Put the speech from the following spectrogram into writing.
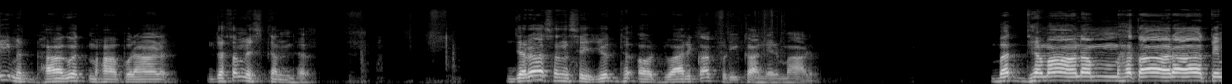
श्रीमद्भागवत महापुराण दसम स्कंध। जरासन से युद्ध और द्वारिकापुरी का निर्माण। बध्यमानम हतारातिम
